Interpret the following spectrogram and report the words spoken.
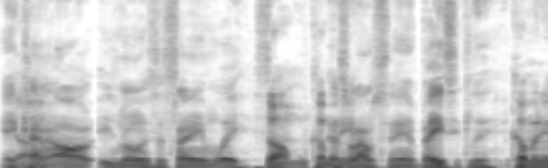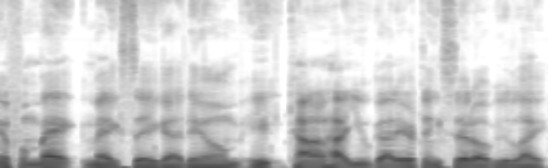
It kind of all you know. It's the same way. something coming That's in, what I'm saying. Basically, coming in from Mac, Mac say, "Goddamn, it kind of how you got everything set up." You're like,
